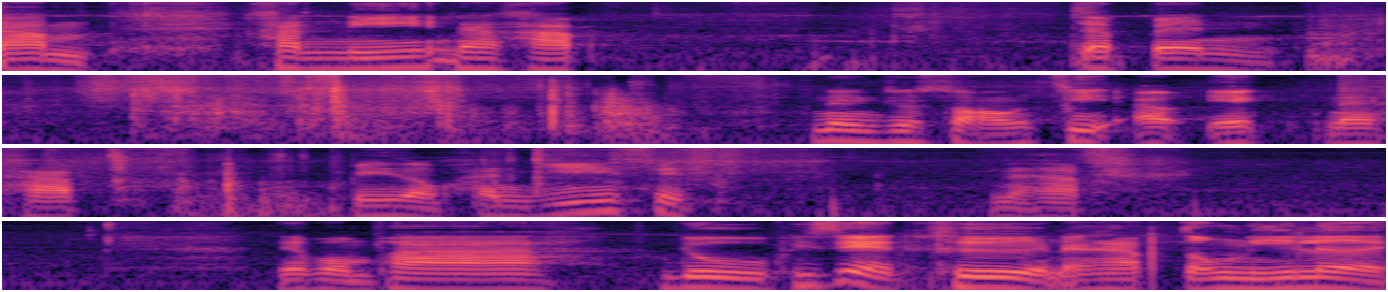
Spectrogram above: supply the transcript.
ดำคันนี้นะครับ จะเป็น 1.2 GLX นะครับ ปี 2020 นะครับ เดี๋ยวผมพาดูพิเศษคือนะครับ ตรงนี้เลย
